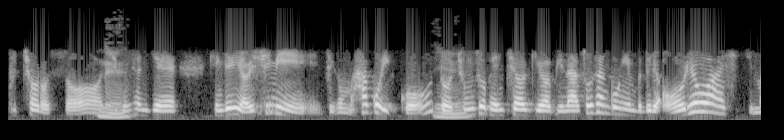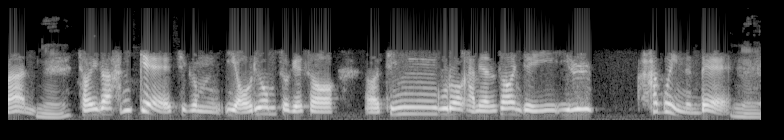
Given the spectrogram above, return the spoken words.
부처로서 네. 지금 현재 굉장히 열심히 지금 하고 있고 또 예. 중소벤처기업이나 소상공인분들이 어려워하시지만 네. 저희가 함께 지금 이 어려움 속에서 어, 뒹굴어 가면서 이제 이 일을 하고 있는데 네.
